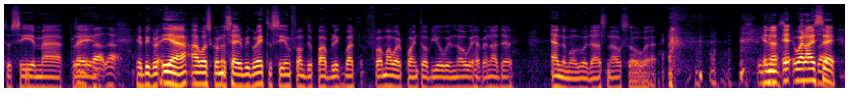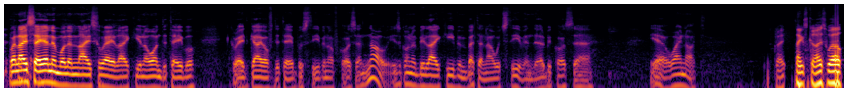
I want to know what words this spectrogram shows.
to see him uh, play. about that. It'll be great. Yeah, I was going to say it'd be great to see him from the public, but from our point of view, we know we have another animal with us now. So. Uh, a, it, when I say when I say animal in a nice way, like you know, on the table, great guy off the table, Stephen, of course. And no, it's going to be like even better now with Stephen there because uh, yeah, why not? Great. Thanks, guys. Well,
